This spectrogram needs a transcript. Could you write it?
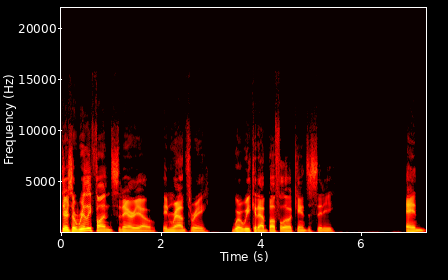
There's a really fun scenario in round three where we could have Buffalo at Kansas City and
